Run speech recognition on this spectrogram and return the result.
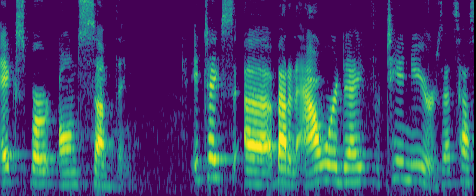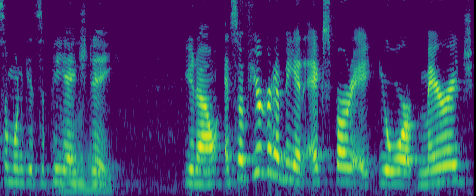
expert on something, it takes uh, about an hour a day for ten years. That's how someone gets a PhD you know and so if you're going to be an expert at your marriage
